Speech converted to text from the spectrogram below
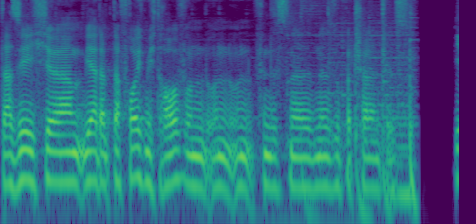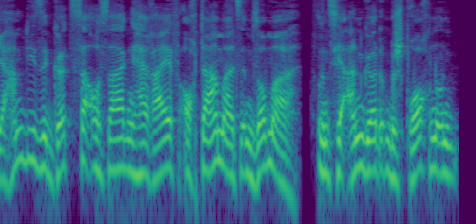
da sehe ich, äh, ja, da, da freue ich mich drauf und, und, und finde es eine, eine super Challenge ist. Wir haben diese Götze-Aussagen, Herr Reif, auch damals im Sommer uns hier angehört und besprochen und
